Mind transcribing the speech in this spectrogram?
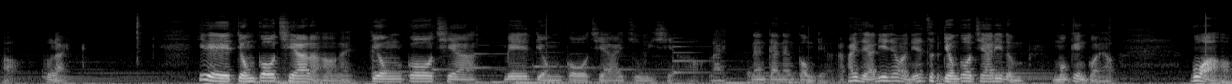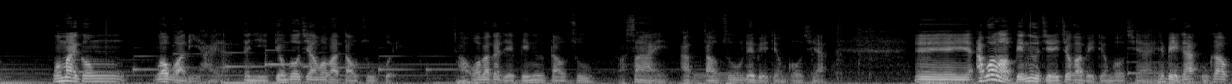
好，后来，那个中古车了哈，来中古车买中古车要注意一下哈，来，咱简单讲一下。啊，歹势啊，你这话你做中古车，你都莫见怪哈，我哈。我莫讲我偌厉害啦，但是中古车我捌投资过，好，我捌甲一个朋友投资，三个啊投资咧卖中古车，诶、啊，我嘛朋友一个足够卖中国车，迄卖甲有够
